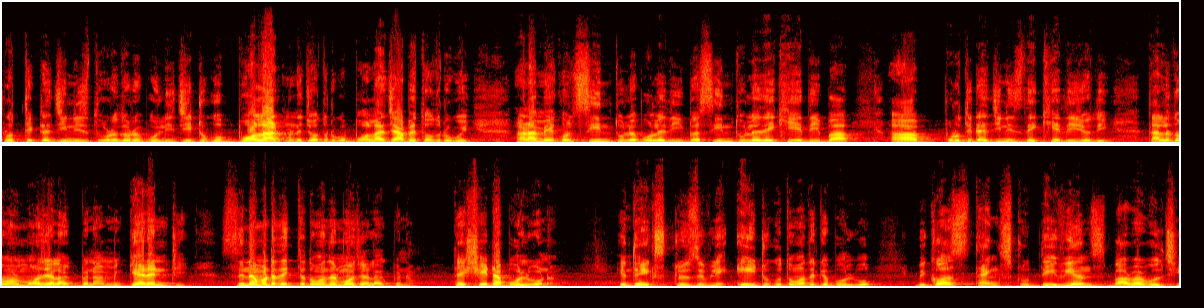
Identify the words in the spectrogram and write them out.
প্রত্যেকটা জিনিস ধরে ধরে বলি, যেটুকু বলার মানে যতটুকু বলা যাবে ততটুকুই। আর আমি এখন সিন তুলে বলে দিই, বা সিন তুলে দেখিয়ে দিই, বা প্রতিটা জিনিস দেখিয়ে দিই যদি, তাহলে তোমার মজা লাগবে না, আমি গ্যারেন্টি সিনেমাটা দেখতে তোমাদের মজা লাগবে না। তাই সেটা বলব না। কিন্তু এক্সক্লুসিভলি এইটুকু তোমাদেরকে বলব বিকজ থ্যাঙ্কস টু দেভিয়ান্স বারবার বলছি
